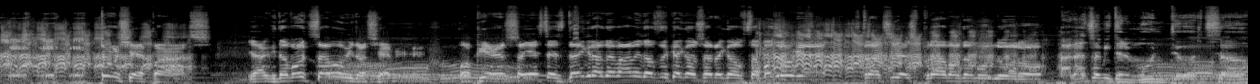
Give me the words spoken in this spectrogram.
Tu się patrz. Jak dowódca mówi do ciebie. Po pierwsze, jesteś zdegradowany do zwykłego szeregowca. Po drugie, straciłeś prawo do munduru. A na co mi ten mundur, co?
